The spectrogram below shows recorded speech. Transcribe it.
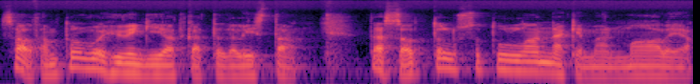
Southampton voi hyvinkin jatkaa tätä listaa. Tässä ottelussa tullaan näkemään maaleja.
